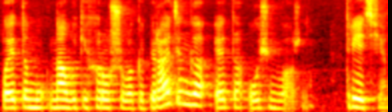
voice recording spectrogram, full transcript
Поэтому навыки хорошего копирайтинга – это очень важно. Третье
